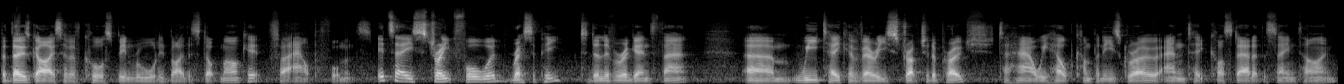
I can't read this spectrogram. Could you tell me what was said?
But those guys have, of course, been rewarded by the stock market for outperformance. It's a straightforward recipe to deliver against that. Um, we take a very structured approach to how we help companies grow and take cost out at the same time.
